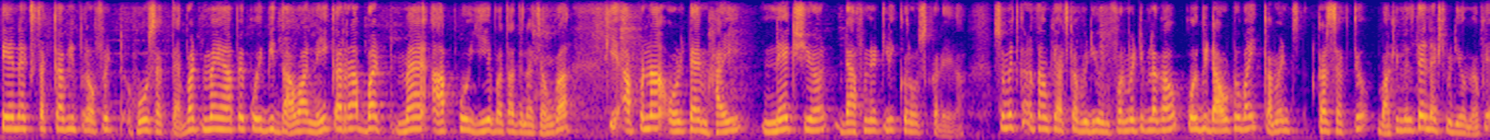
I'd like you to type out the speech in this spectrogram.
टेन एक्स तक का भी प्रॉफिट हो सकता है बट मैं यहाँ पे कोई भी दावा नहीं कर रहा बट मैं आपको ये बता देना चाहूँगा कि अपना all time high next year definitely cross करेगा। सुमित करता हूँ कि आज का वीडियो इन्फॉर्मेटिव लगाओ कोई भी डाउट हो भाई कमेंट कर सकते हो। बाकी मिलते हैं नेक्स्ट वीडियो में ओके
